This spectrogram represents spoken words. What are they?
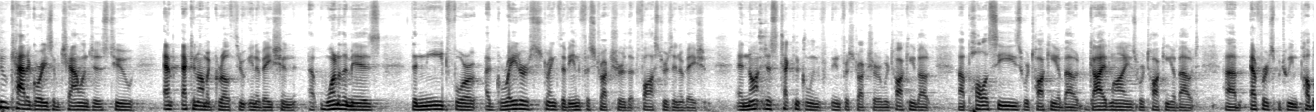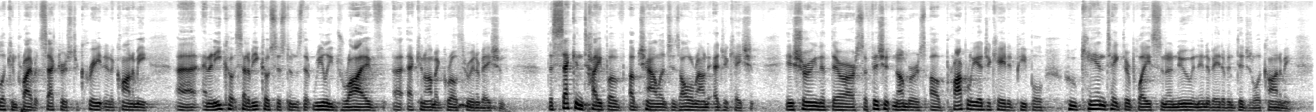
two categories of challenges to economic growth through innovation. Uh, one of them is the need for a greater strength of infrastructure that fosters innovation. And not just technical inf infrastructure, we're talking about uh, policies, we're talking about guidelines, we're talking about um, efforts between public and private sectors to create an economy uh, and an eco set of ecosystems that really drive uh, economic growth through innovation. The second type of, of challenge is all around education ensuring that there are sufficient numbers of properly educated people who can take their place in a new and innovative and digital economy.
